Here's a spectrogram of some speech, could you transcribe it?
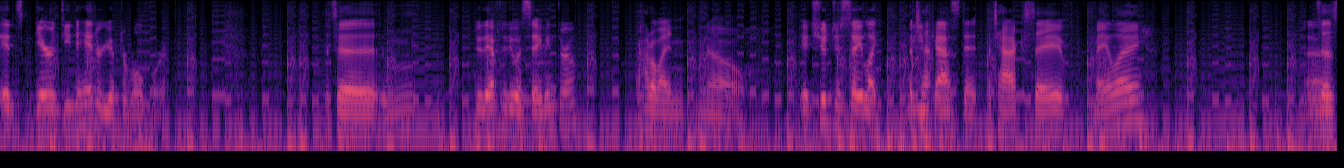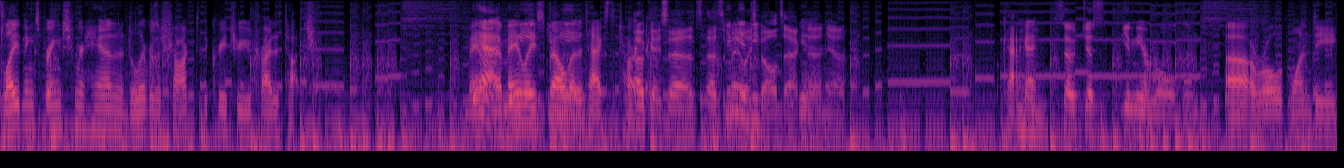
it's guaranteed to hit, or you have to roll for it. It's a. mm, Do they have to do a saving throw? How do I know? It should just say like when you cast it. Attack, save, melee. Uh, It says lightning springs from your hand and delivers a shock to the creature you try to touch. Me- Yeah, a give me- melee give spell that me- attacks the target. Okay, so that's, that's a Give me a melee D- spell attack yeah. then, yeah. Okay. okay, so just give me a roll then. Uh, a roll of 1d8.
